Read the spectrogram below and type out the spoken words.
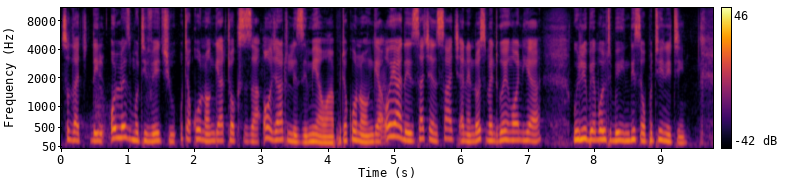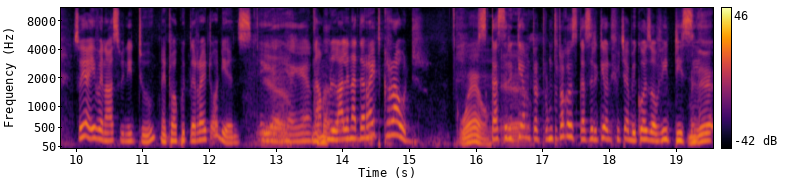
so that they'll always motivate you. Utakuwa unaongea talks za oh jana tulizimia wapi? Utakuwa unaongea oh yeah there's such and such an endorsement going on here. Will you be able to be in this opportunity? So yeah even us we need to network with the right audience. Yeah, yeah, yeah. na mlale na the right crowd. Well. Kasirikie mtoto mtoto wako usikasirikie in future because of etc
